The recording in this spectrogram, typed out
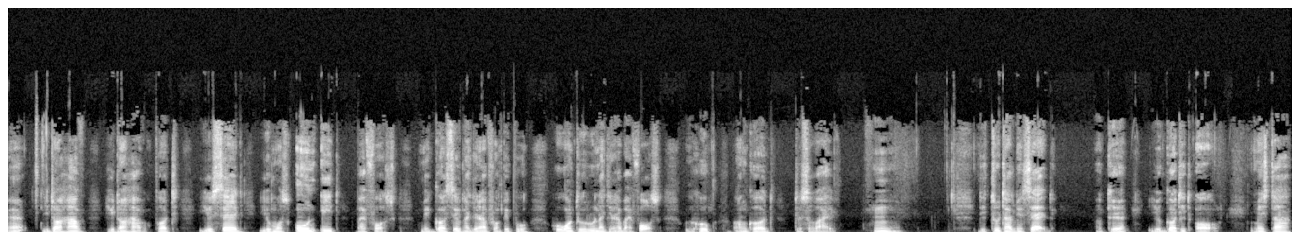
uh, you don't have, you don't have, but you said you must own it by force. May God save Nigeria from people who want to rule Nigeria by force. We hope on God to survive. Hmm. The truth has been said. Okay? You got it all. Mr.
